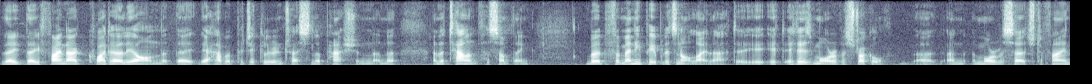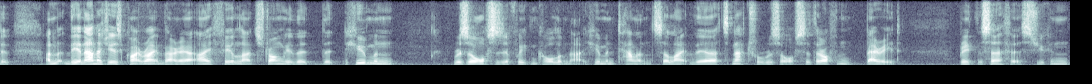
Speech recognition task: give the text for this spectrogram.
They, they find out quite early on that they, they have a particular interest and a passion and a, and a talent for something. But for many people, it's not like that. It, it, it is more of a struggle uh, and, more of a search to find it. And the analogy is quite right, Barry. I, I feel that strongly that, that human resources, if we can call them that, human talents, are like the Earth's natural resources. They're often buried beneath the surface. You can,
